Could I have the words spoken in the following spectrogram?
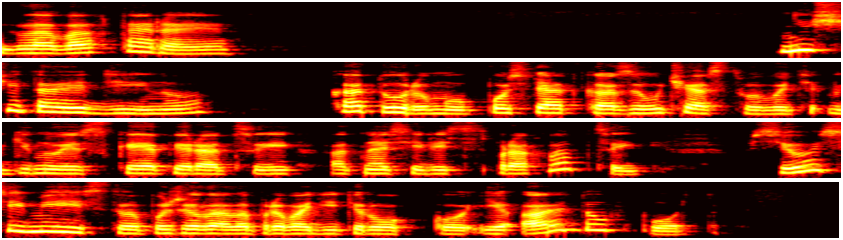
Глава вторая. Не считая Дино, которому после отказа участвовать в генуэзской операции относились с прохладцей, все семейство пожелало проводить Рокко и Альдо в порт.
